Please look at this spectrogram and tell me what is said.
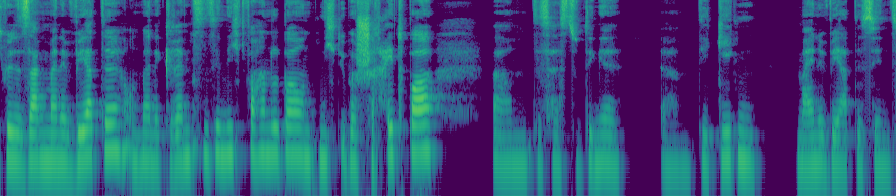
Ich würde sagen, meine Werte und meine Grenzen sind nicht verhandelbar und nicht überschreitbar. Ähm, das heißt, so Dinge, ähm, die gegen meine Werte sind,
